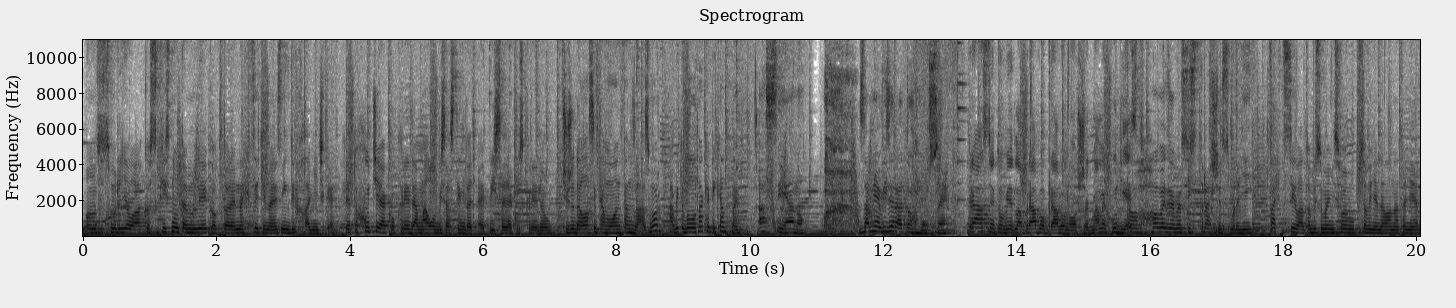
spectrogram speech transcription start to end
Ono to smrdelo ako skysnuté mlieko, ktoré nechcete nájsť nikdy v chladničke. Keď to chutí ako krieda, malo by sa s tým dať aj písať ako s kriedou. Čiže dala si tam len ten zázvor, aby to bolo také pikantné? Asi áno. Za mňa vyzerá to hnusne. Krásne to viedla, bravo, bravo, no však máme chuť jesť. To hovedzie meso strašne smrdí. Fakt sila, to by som ani svojmu psovi nedala na tanier.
